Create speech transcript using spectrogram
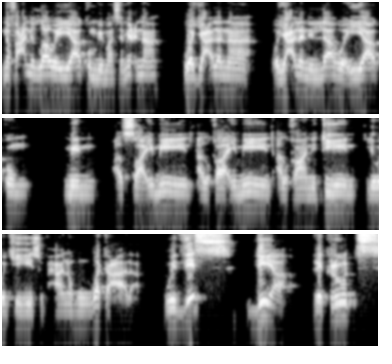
نفعني الله وإياكم بما سمعنا. وجعلنا وجعلني الله وإياكم من الصائمين القائمين القانتين لوجهه سبحانه وتعالى. With this, dear recruits,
